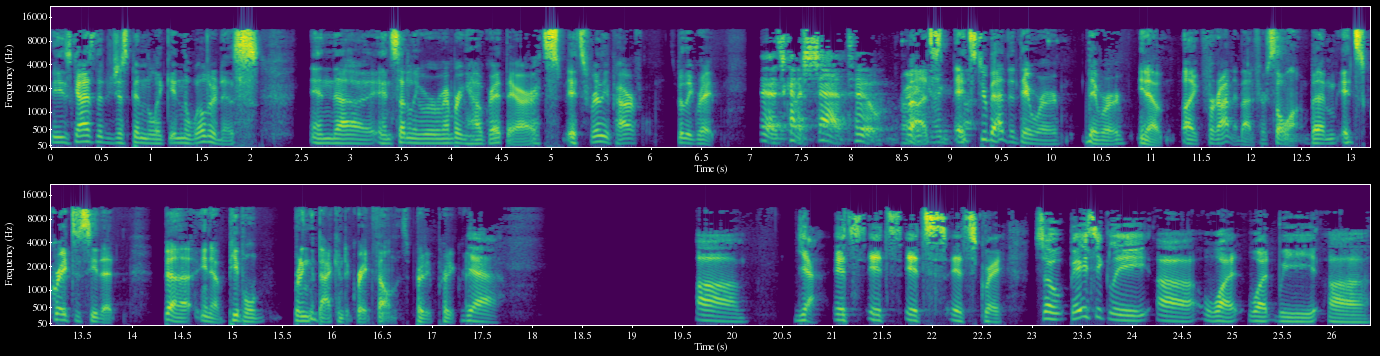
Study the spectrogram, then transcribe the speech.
these guys that have just been like in the wilderness and uh and suddenly we're remembering how great they are it's it's really powerful it's really great Yeah, it's kind of sad too, right? well, it's Like, it's too bad that they were they were you know like forgotten about for so long but um, it's great to see that uh, you know people bring them back into great film it's pretty pretty great Yeah. Um yeah, it's it's it's it's great. So basically uh what what we uh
